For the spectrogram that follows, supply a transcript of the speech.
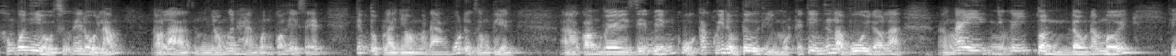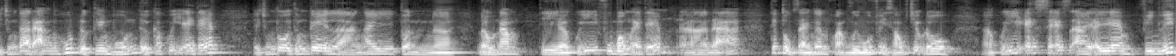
không có nhiều sự thay đổi lắm đó là nhóm ngân hàng vẫn có thể sẽ tiếp tục là nhóm mà đang hút được dòng tiền. À, còn về diễn biến của các quỹ đầu tư thì một cái tin rất là vui đó là à, ngay những cái tuần đầu năm mới thì chúng ta đã hút được thêm vốn từ các quỹ ETF để chúng tôi thống kê là ngay tuần à, đầu năm thì à, quỹ Fubon ETF à, đã tiếp tục giải ngân khoảng 14,6 triệu đô. À, quỹ SSI AM Finlit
